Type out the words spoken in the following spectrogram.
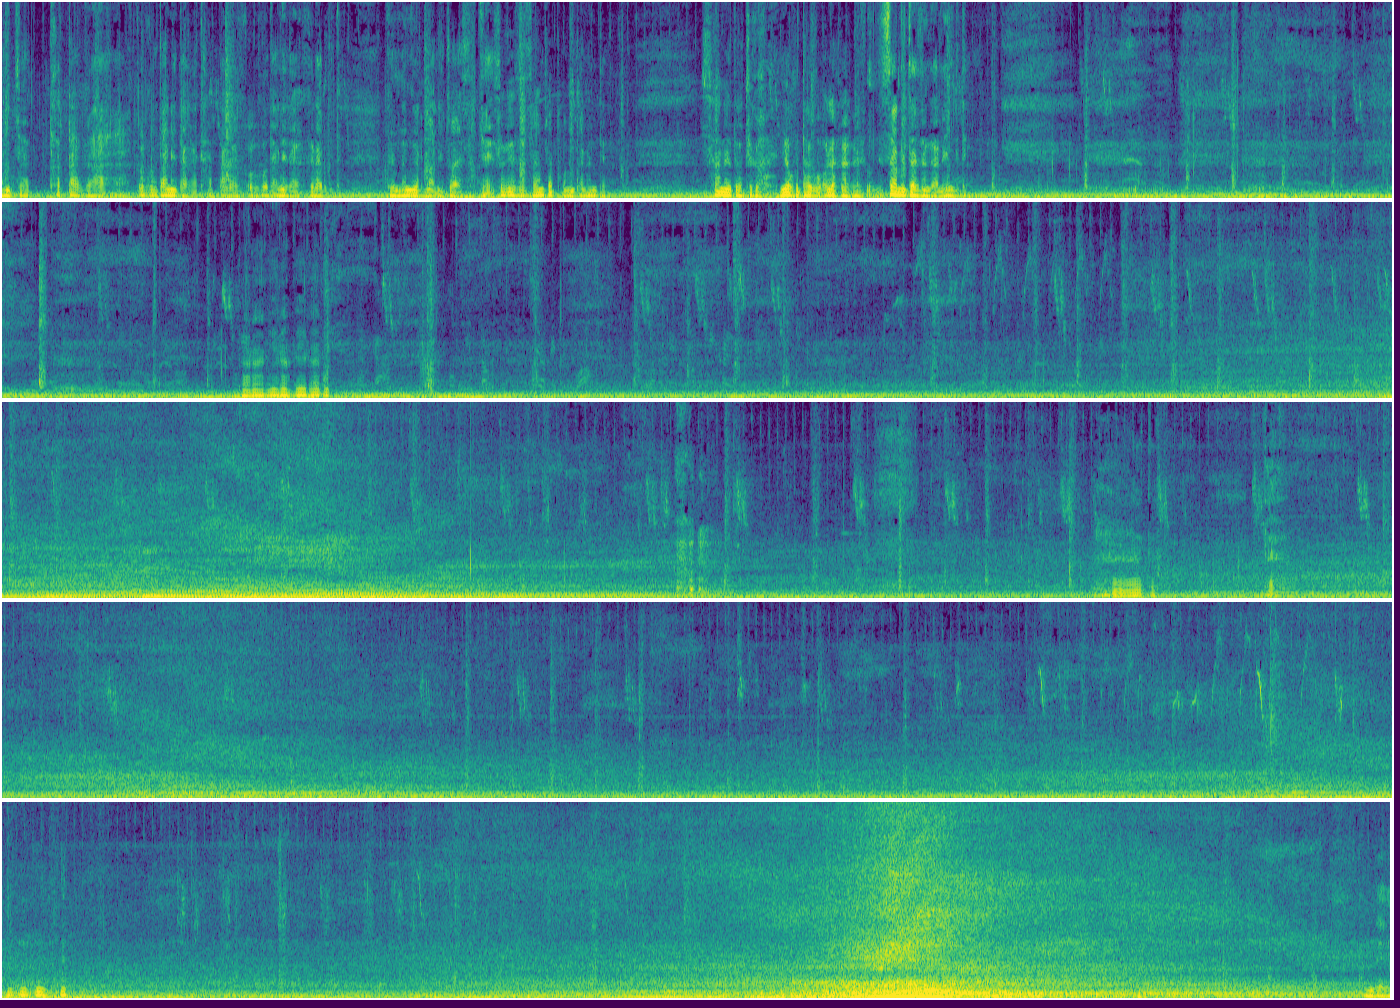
진짜 탔다가 끌고 다니다가 탔다가 끌고 다니다가 그럽니다. 걷는 걸 많이 좋아해서 계속해서 타면 되는데 산에도 제가 요거 타고 올라가가 산에 자전거 아닙니다. 따라리라리라리 에또 네. 이제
